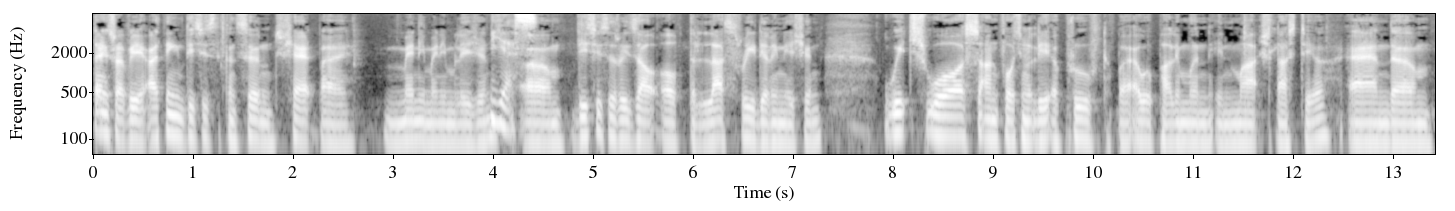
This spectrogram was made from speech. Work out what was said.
Thanks, Ravi. I think this is a concern shared by many, many Malaysians. Yes. Um, this is a result of the last redelineation, which was unfortunately approved by our parliament in March last year. And um,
